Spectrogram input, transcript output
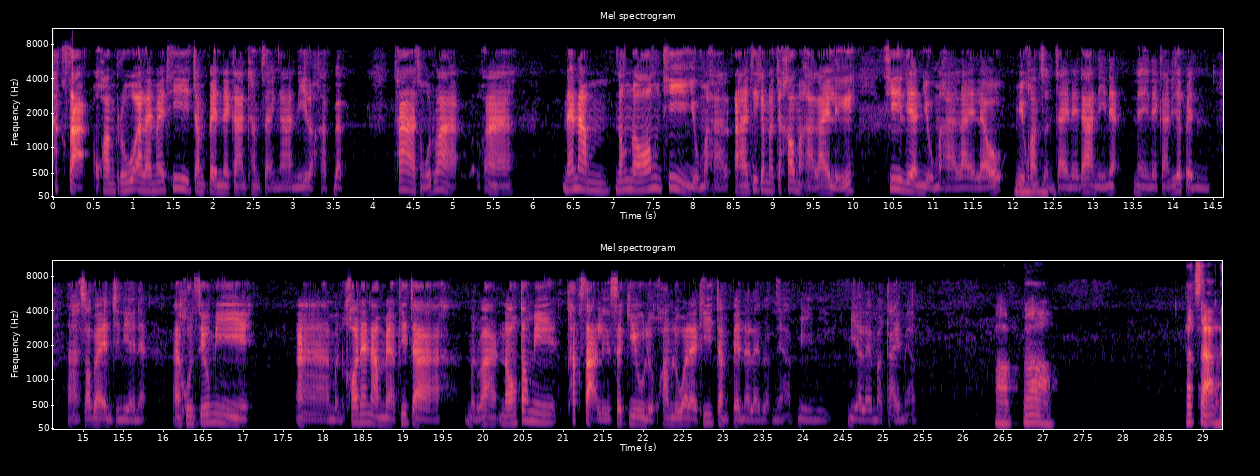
ทักษะความรู้อะไรไหมที่จำเป็นในการทำสายงานนี้หรอครับ?แบบ ถ้าสมมุติว่าอ่าแนะนำน้องๆที่อยู่มหาอ่าที่กำลังจะเข้ามหาลัยหรือ ที่เรียนอยู่มหาลัยแล้วอืมีความสนมใจในด้านนี้เนี่ยในในการที่จะเป็นอ่า Software Engineer เนี่ยอ่าคุณซิลมีอ่าเหมือนข้อแนะนำไหมครับ?ที่จะเหมือนว่าน้องต้องมีทักษะหรือสกิลหรือความรู้อะไรที่จำเป็นอะไรแบบเนี้ยครับมีมีมีอะไรมาไกด์ไหมครับ?ครับก็ทักษะใน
